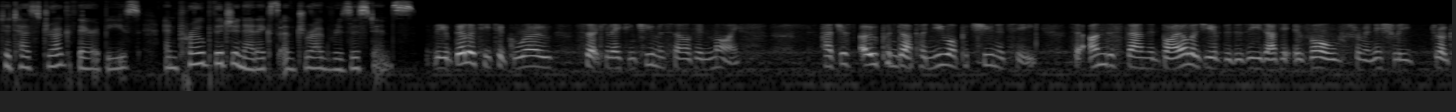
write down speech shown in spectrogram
to test drug therapies and probe the genetics of drug resistance. The ability to grow circulating tumor cells in mice has just opened up a new opportunity to understand the biology of the disease as it evolves from initially drug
